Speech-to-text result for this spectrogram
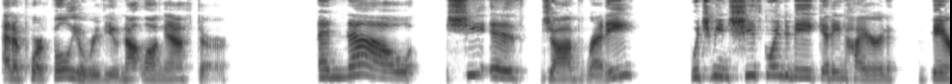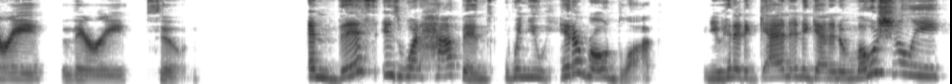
at a portfolio review not long after. And now she is job ready which means she's going to be getting hired very, very soon. And this is what happens when you hit a roadblock and you hit it again and again and emotionally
